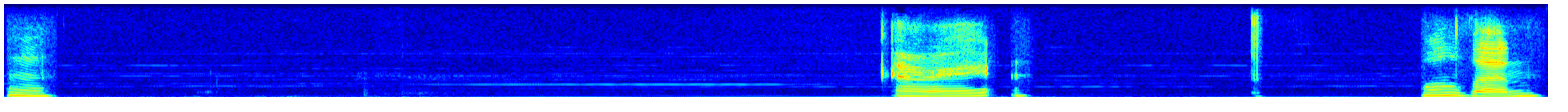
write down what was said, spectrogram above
Hmm. All right. Well then,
